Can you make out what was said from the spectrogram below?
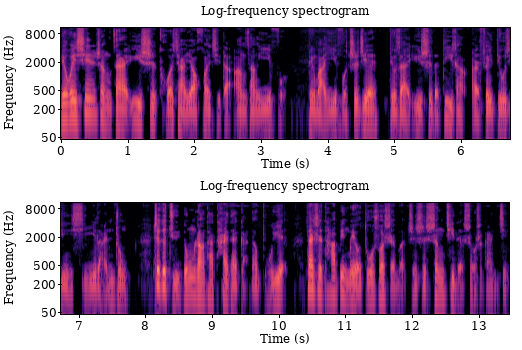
有位先生在浴室脱下要换洗的肮脏衣服，并把衣服直接丢在浴室的地上，而非丢进洗衣篮中。这个举动让他太太感到不悦，但是他并没有多说什么，只是生气地收拾干净。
